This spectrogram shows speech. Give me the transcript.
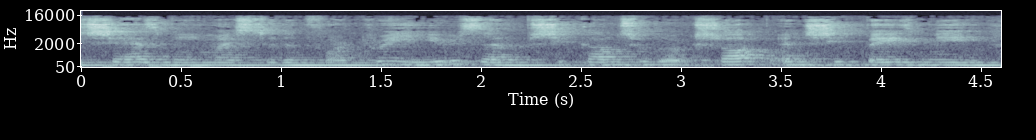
she has been my student for three years, and she comes to workshop and she pays me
